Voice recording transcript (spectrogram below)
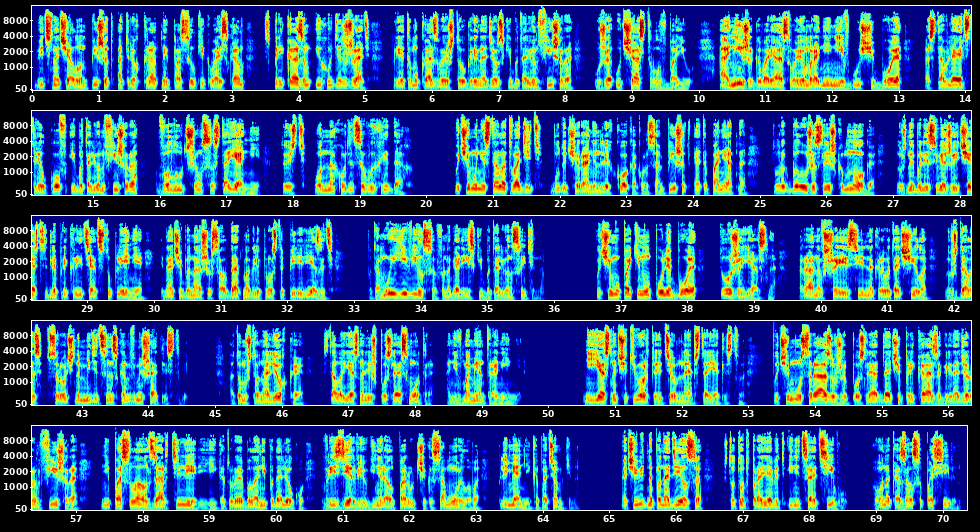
Ведь сначала он пишет о трехкратной посылке к войскам с приказом их удержать, при этом указывая, что гренадерский батальон Фишера уже участвовал в бою, а ниже, говоря о своем ранении в гуще боя, оставляет стрелков и батальон Фишера в лучшем состоянии, то есть он находится в их рядах. Почему не стал отводить, будучи ранен легко, как он сам пишет, это понятно. Турок было уже слишком много, нужны были свежие части для прикрытия отступления, иначе бы наших солдат могли просто перерезать, потому и явился фанагорийский батальон Сытина. Почему покинул поле боя, тоже ясно. Рана в шее сильно кровоточила, нуждалась в срочном медицинском вмешательстве. О том, что она легкая, стало ясно лишь после осмотра, а не в момент ранения. Неясно четвертое темное обстоятельство. Почему сразу же после отдачи приказа гренадерам Фишера не послал за артиллерией, которая была неподалеку, в резерве у генерал-поручика Самойлова, племянника Потемкина? Очевидно, понадеялся, что тот проявит инициативу, а он оказался пассивен.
